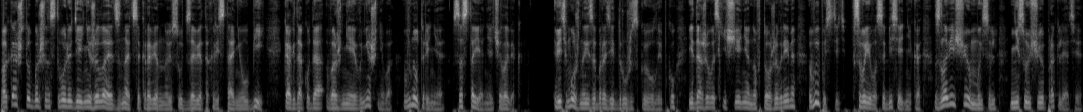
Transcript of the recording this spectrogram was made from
Пока что большинство людей не желает знать сокровенную суть завета Христа «не убий», когда куда важнее внешнего внутреннее состояние человека. Ведь можно изобразить дружескую улыбку и даже восхищение, но в то же время выпустить в своего собеседника зловещую мысль, несущую проклятие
